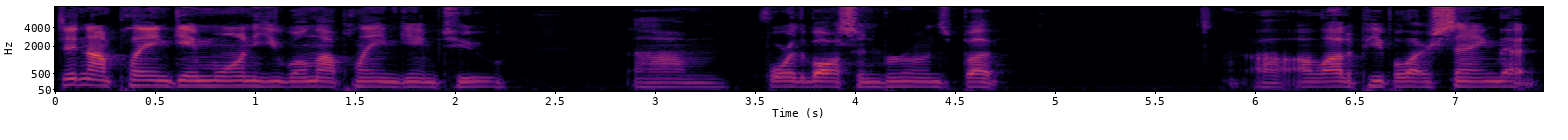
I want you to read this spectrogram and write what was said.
did not play in game one. He will not play in game two um, for the Boston Bruins. But uh, a lot of people are saying that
